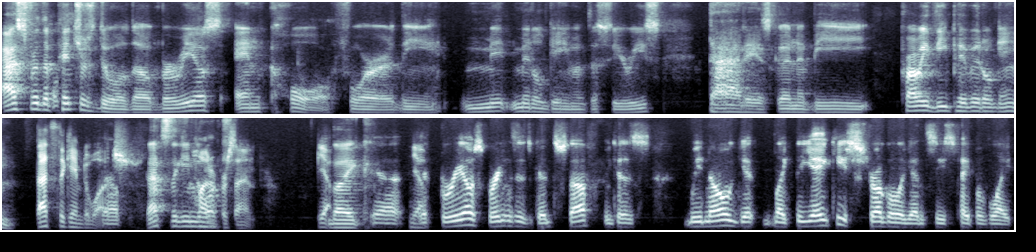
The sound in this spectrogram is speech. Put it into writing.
As for the pitchers duel, though, Berrios and Cole for the mid middle game of the series, that is gonna be probably the pivotal game. That's the game to watch. Yep. That's the game. Hundred percent. Yeah. Like yeah. Yep. If Berrios brings his good stuff, because we know get like the Yankees struggle against these type of like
